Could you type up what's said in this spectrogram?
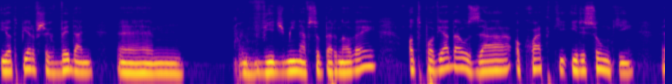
i od pierwszych wydań Wiedźmina w Supernowej odpowiadał za okładki i rysunki e,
